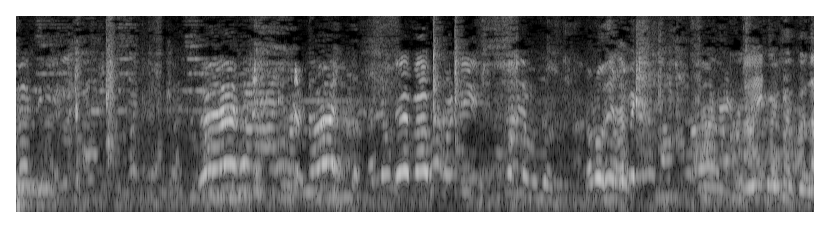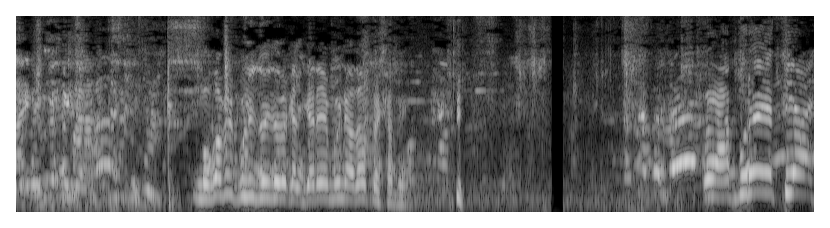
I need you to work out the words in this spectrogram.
থাকি মোকাবিল পুলিশ হয়ে যাবে কালকে, আরে মুই না দাও তোর সাথে। ওই আব্বুরে এত্তি আয়।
